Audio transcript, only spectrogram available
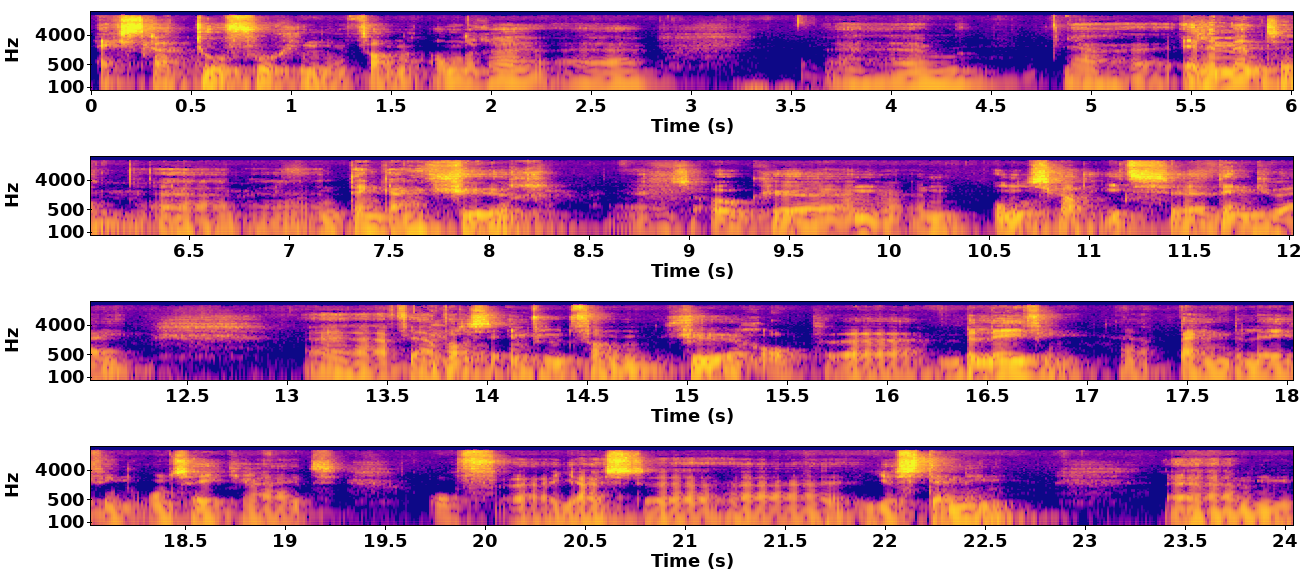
extra toevoegingen van andere eh, ehm, ja, elementen. Eh, en denk aan geur. Dat is ook eh, een, een onderschat iets, eh, denken wij. Eh, ja, wat is de invloed van geur op eh, beleving? Eh, pijnbeleving, onzekerheid of eh, juist eh, eh, je stemming. Ehm,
